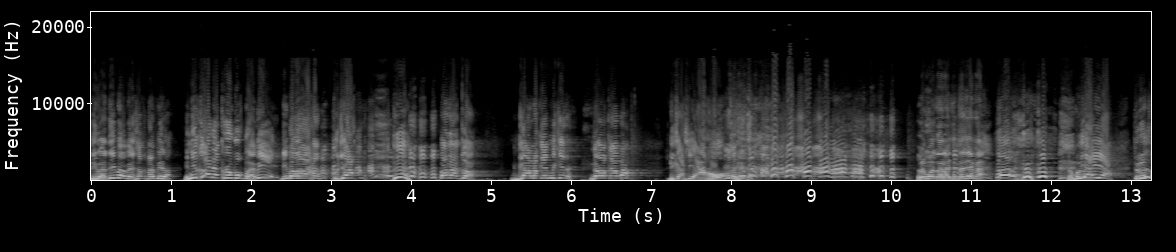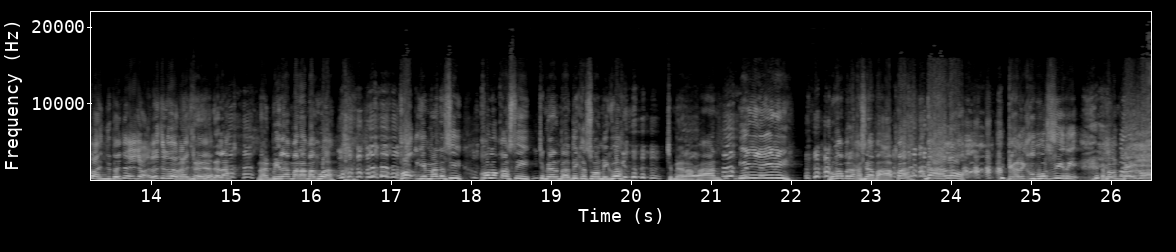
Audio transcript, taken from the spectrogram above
Tiba-tiba besok Nabila. Ini kok ada kerupuk babi di bawah jok. Huh, Bangga gue. Gak pakai mikir. Gak pakai apa. Dikasih aho. Lu mau tahu lanjutannya gak? Iya iya. Terus lanjutannya ya coba. Lu cerita Lanjutannya adalah Nabila marah sama gue. Kok gimana sih? Kok lo kasih cemilan babi ke suami gue? Cemilan apaan? Ini ya ini. Gue gak pernah kasih apa-apa. Nah lo. Gali kubur sendiri. Emang bego.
